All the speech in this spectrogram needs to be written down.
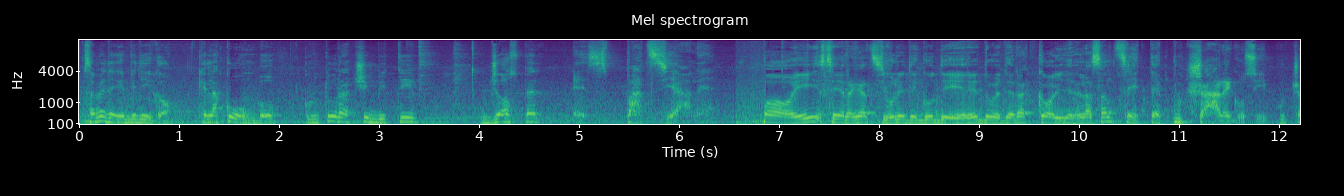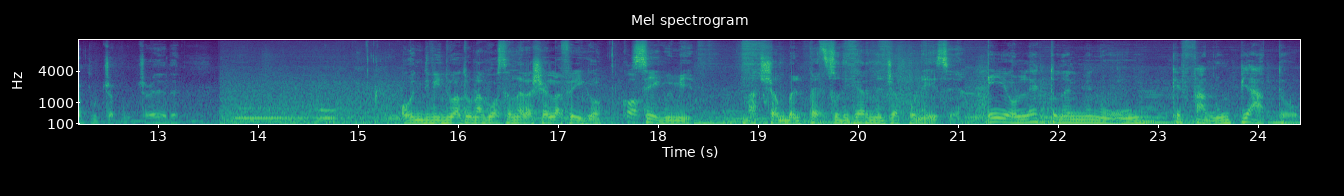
Sapete che vi dico? Che la combo contura CBT Josper è spaziale. Poi, se ragazzi volete godere, dovete raccogliere la salsetta e pucciare così. Puccia, puccia, puccia, vedete? Ho individuato una cosa nella cella frigo. Cosa? Seguimi. Ma c'è un bel pezzo di carne giapponese. e ho letto nel menù che fanno un piatto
